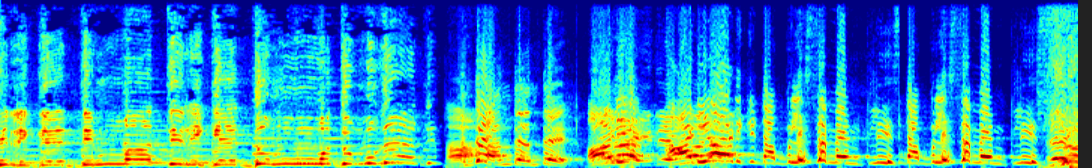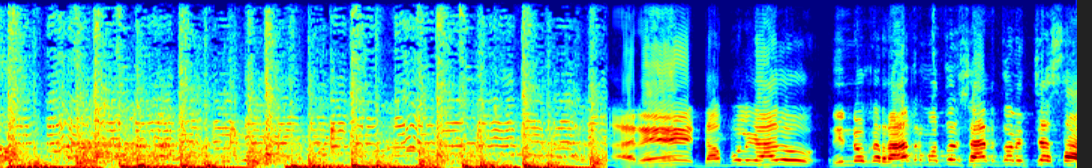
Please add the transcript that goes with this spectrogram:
తిరిగే దిమ్మ తిరిగే దుమ్ము దుమ్ముగా అంతే అంతే అంతే ఆడియో ఆడియో ఆడికి డబ్బులు ఇస్తాం మేము ప్లీజ్ డబ్బులు ఇస్తాం మేము ప్లీజ్ డబ్బులు కాదు నిన్న ఒక రాత్రి మొత్తం శానితో ఇచ్చేస్తా.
